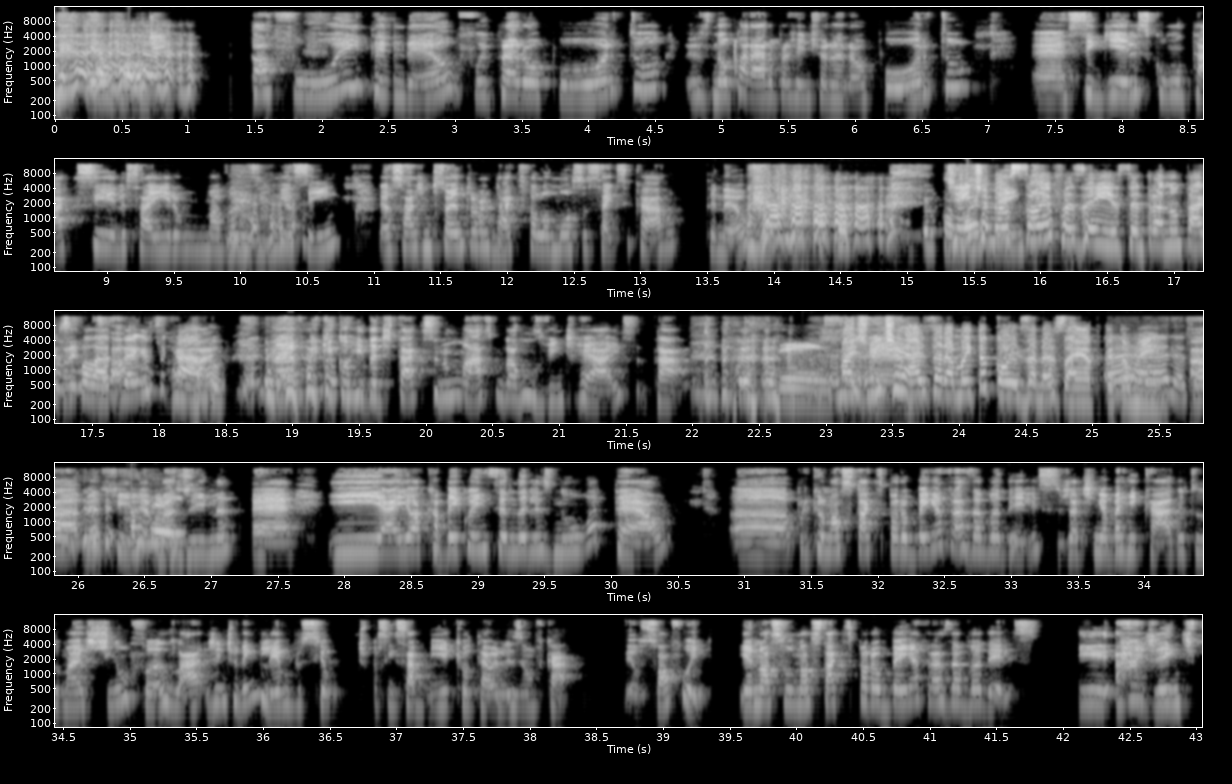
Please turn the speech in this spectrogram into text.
Só fui, entendeu? Fui para o aeroporto. Eles não pararam pra gente ir no aeroporto. É, segui eles com um táxi, eles saíram uma vanzinha assim. Eu só, a gente só entrou no táxi e falou, moço, segue esse carro, entendeu? Favor, Gente, é meu sonho fazer isso, entrar num táxi e falar, Vai, pega esse carro. Na época que corrida de táxi no máximo dava uns 20 reais, tá? Sim. Mas 20 É. reais era muita coisa nessa época também. É, nessa Ah, época. minha filha, Também. imagina. É, e aí eu acabei conhecendo eles no hotel, ah, porque o nosso táxi parou bem atrás da van deles, já tinha barricada e tudo mais, tinham fãs lá. Gente, eu nem lembro se eu, tipo assim, sabia que hotel eles iam ficar. Eu só fui. E o nosso, o nosso táxi parou bem atrás da van deles. E, ai, gente.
